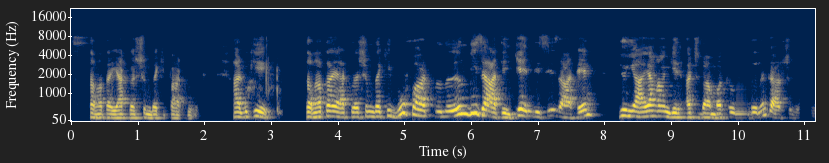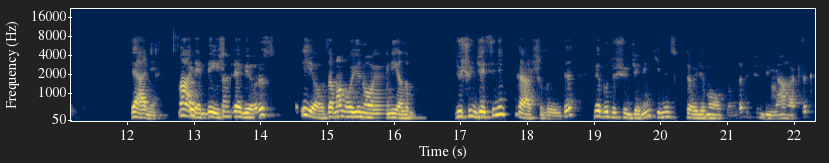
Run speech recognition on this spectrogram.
Sanata yaklaşımdaki farklılık. Halbuki sanata yaklaşımdaki bu farklılığın bizatihi kendisi zaten dünyaya hangi açıdan bakıldığının karşılığıydı. Yani madem değiştiremiyoruz iyi o zaman oyun oynayalım. Düşüncesinin karşılığıydı ve bu düşüncenin kimin söylemi olduğunda bütün dünya artık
